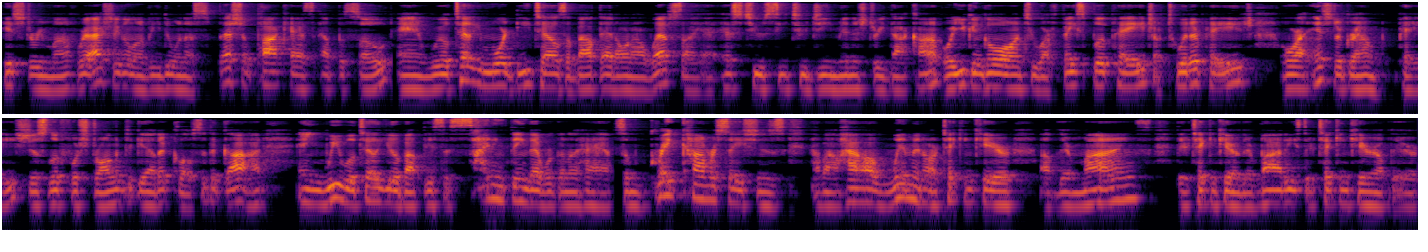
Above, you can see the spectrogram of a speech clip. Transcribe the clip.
History Month, we're actually going to be doing a special podcast episode, and we'll tell you more details about that on our website at s2c2gministry.com, or you can go on to our Facebook page, our Twitter page, or our Instagram page. Just look for Stronger Together, Closer to God, and we will tell you about this exciting thing that we're going to have. Some great conversations about how women are taking care of their minds, they're taking care of their bodies, they're taking care of their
